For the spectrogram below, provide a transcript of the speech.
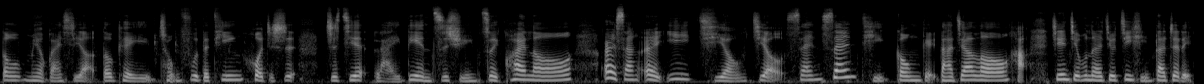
都没有关系哦，都可以重复的听，或者是直接来电咨询最快喽。二三二一九九三三提供给大家喽。好，今天节目呢就进行到这里，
